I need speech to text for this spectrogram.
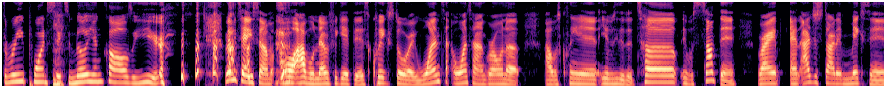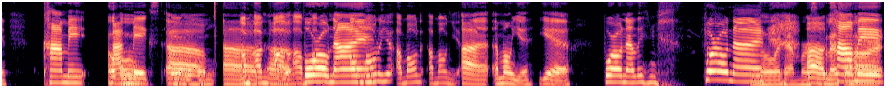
3.6 million calls a year. Let me tell you something. Oh, I will never forget this. Quick story. One time, one time growing up, I was cleaning. It was either the tub, it was something, right? And I just started mixing Comet. I Uh-oh. mixed Uh-oh. um, uh, um, uh, uh, um, 409 ammonia, ammonia, ammonia. uh, ammonia. Yeah, 409. 409. Lord have mercy, uh, bless her heart.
